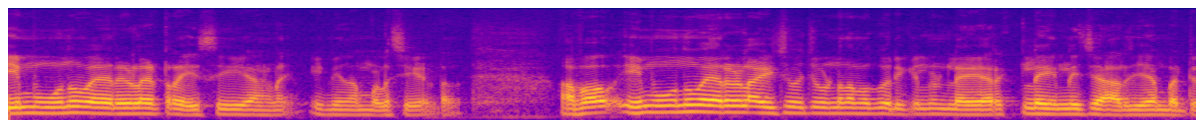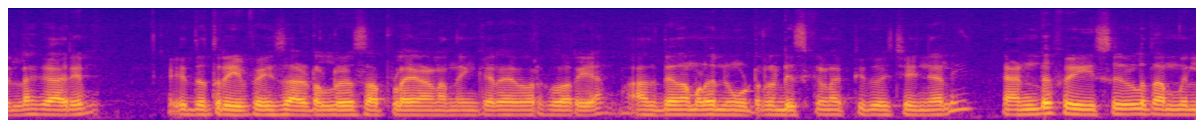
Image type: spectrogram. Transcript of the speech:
ഈ മൂന്ന് വയറുകളെ ട്രേസ് ചെയ്യുകയാണ് ഇനി നമ്മൾ ചെയ്യേണ്ടത്. അപ്പോൾ ഈ മൂന്ന് വയറുകൾ അഴിച്ചു വെച്ചുകൊണ്ട് നമുക്ക് ഒരിക്കലും ലെയർ ലൈനിൽ ചാർജ് ചെയ്യാൻ പറ്റില്ല. കാര്യം ഇത് ത്രീ ഫേസ് ആയിട്ടുള്ള ഒരു സപ്ലൈ ആണെന്ന് നിങ്ങൾക്ക് അറിയാം. അതിന്റെ നമ്മൾ ന്യൂട്രൽ ഡിസ്കണക്ട് ചെയ്ത് വെച്ച് കഴിഞ്ഞാൽ രണ്ട് ഫേസുകൾ തമ്മിൽ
